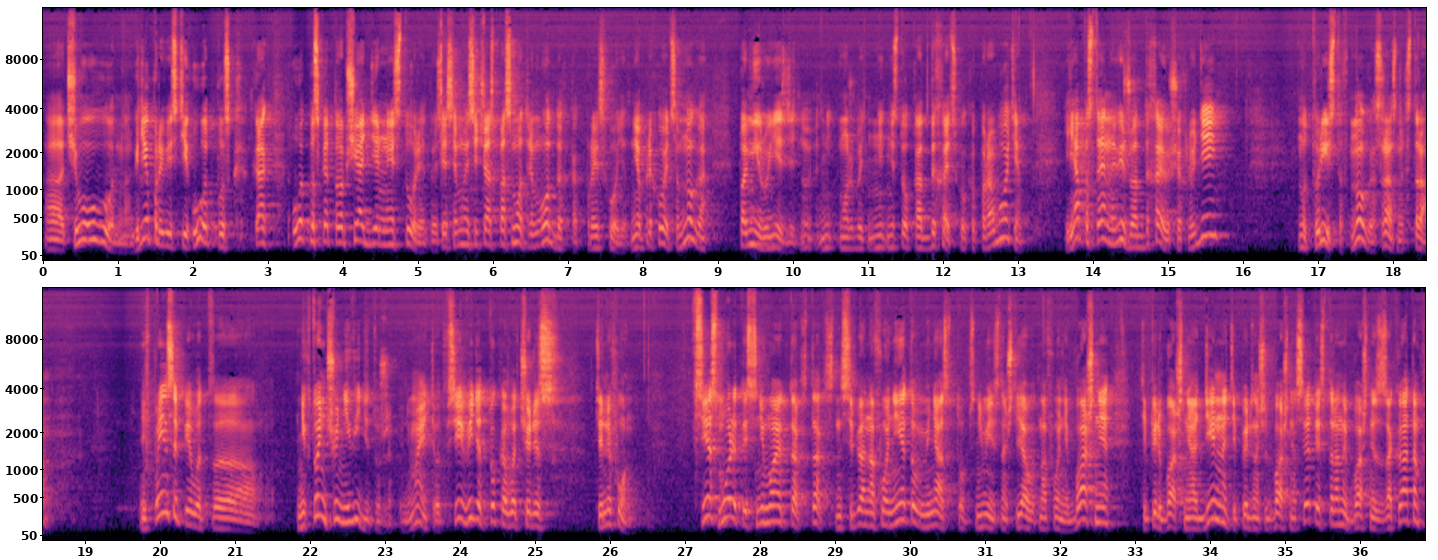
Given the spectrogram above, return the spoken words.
э, чего угодно. Где провести отпуск, как... Отпуск – это вообще отдельная история. То есть, если мы сейчас посмотрим отдых, как происходит, мне приходится много по миру ездить, ну, не, может быть, не, не столько отдыхать, сколько по работе. Я постоянно вижу отдыхающих людей, ну, туристов много с разных стран. И, в принципе, вот э, никто ничего не видит уже, понимаете? Вот все видят только вот через телефон. Все смотрят и снимают так, так, на себя на фоне этого, меня, стоп, сними, значит, я вот на фоне башни, теперь башня отдельно, теперь, значит, башня с этой стороны, башня с закатом.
